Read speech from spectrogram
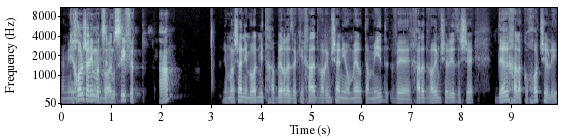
אני, ככל שאני אני מוצ... מאוד... מוסיף... אה? אני אומר שאני מאוד מתחבר לזה, כי אחד הדברים שאני אומר תמיד, ואחד הדברים שלי זה שדרך הלקוחות שלי,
